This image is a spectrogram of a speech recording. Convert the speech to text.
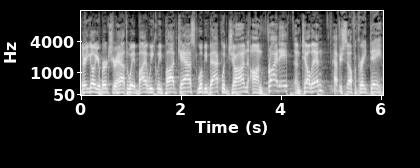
There you go, your Berkshire Hathaway bi weekly podcast. We'll be back with John on Friday. Until then, have yourself a great day.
